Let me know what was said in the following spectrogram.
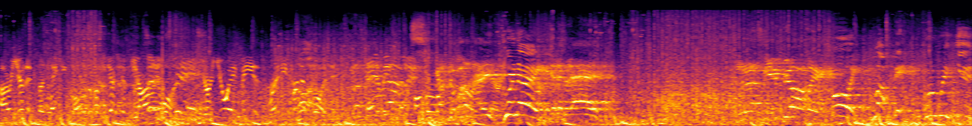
Our units are taking hold of objective Charlie 1. Your UAV is ready for deployment. Enemy is overrun the target. Grenade! Oi, Muppet, we're with you?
